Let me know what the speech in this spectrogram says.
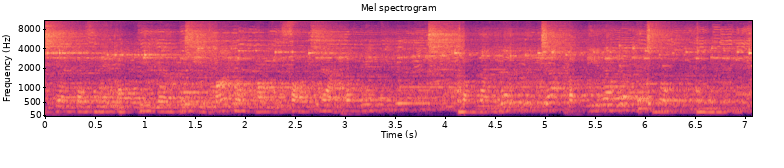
ญญาณการแดงของทีมงานผู้หญิงมาทความสอนสนาเตอนนี้กำลังเริ่มยากแบบนี้แล้วนะคุณผู้ชม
